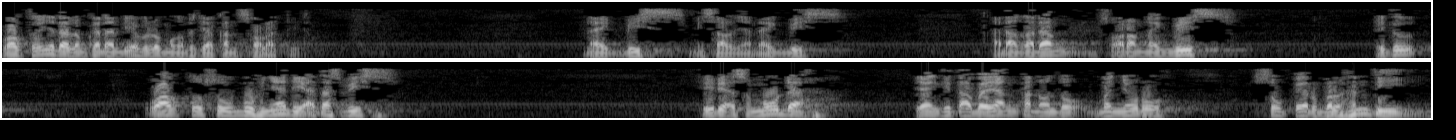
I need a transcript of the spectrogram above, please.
waktunya dalam keadaan dia belum mengerjakan sholat itu. Naik bis misalnya, naik bis. Kadang-kadang seorang naik bis itu waktu subuhnya di atas bis. Tidak semudah yang kita bayangkan untuk menyuruh supir berhenti.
